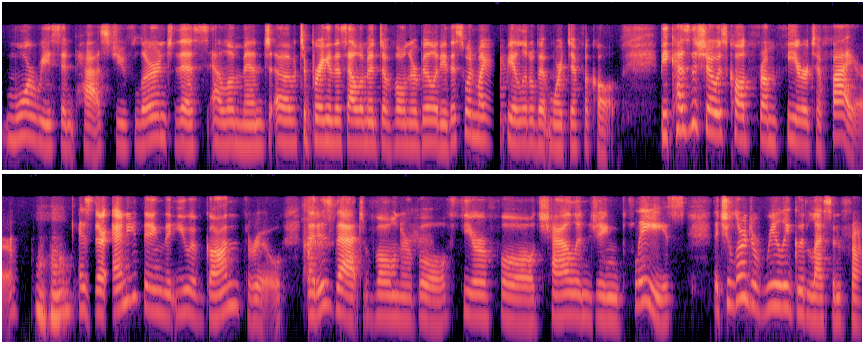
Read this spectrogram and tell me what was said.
more recent past you've learned this element of to bring in this element of vulnerability this one might be a little bit more difficult because the show is called from fear to fire mm-hmm. is there anything that you have gone through that is that vulnerable fearful challenging place that you learned a really good lesson from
